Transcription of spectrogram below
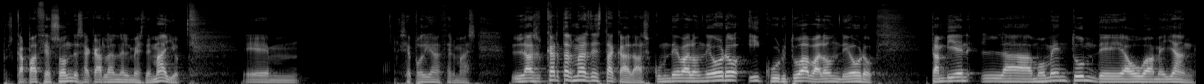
pues capaces son de sacarla en el mes de mayo. Em, se podrían hacer más. Las cartas más destacadas, Kunde Balón de Oro y Courtois Balón de Oro. También la Momentum de Aubameyang.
